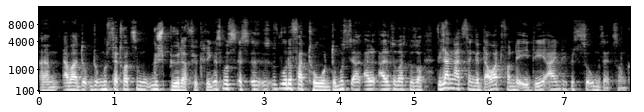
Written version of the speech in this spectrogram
Ähm, aber du, du musst ja trotzdem ein Gespür dafür kriegen. Es, muss, es, es wurde vertont. Du musst ja all, all sowas besorgen. Wie lange hat es denn gedauert von der Idee eigentlich bis zur Umsetzung?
